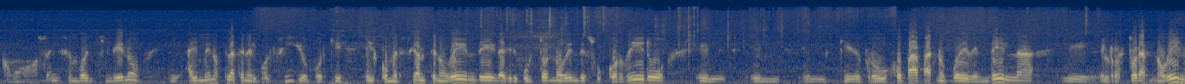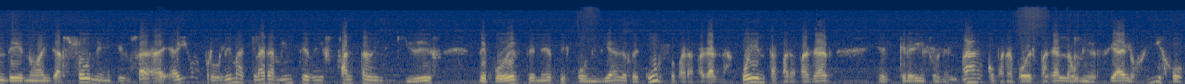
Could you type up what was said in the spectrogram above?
como se dice en buen chileno, eh, hay menos plata en el bolsillo, porque el comerciante no vende, el agricultor no vende su cordero, el, el, el que produjo papas no puede venderla, eh, el restaurante no vende, no hay garzones, o sea, hay un problema claramente de falta de liquidez de poder tener disponibilidad de recursos para pagar las cuentas, para pagar el crédito en el banco, para poder pagar la universidad de los hijos,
